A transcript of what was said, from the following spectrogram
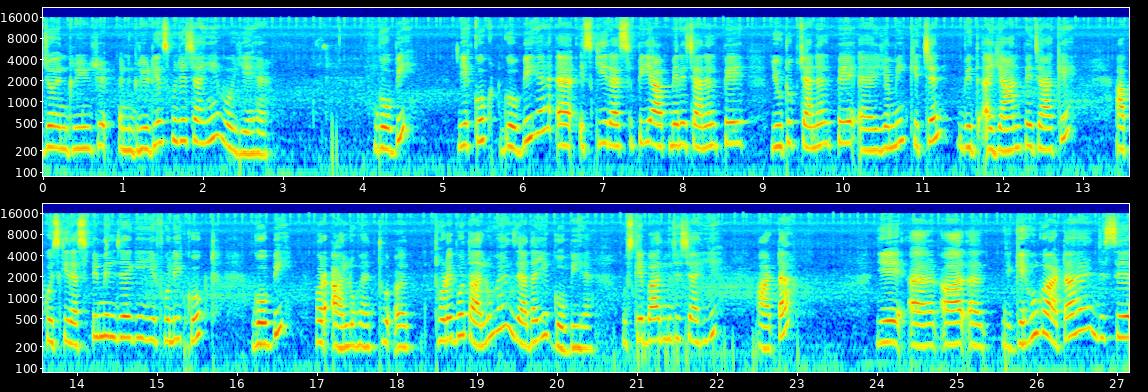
जो इंग्रेडिएंट्स मुझे चाहिए वो ये हैं। गोभी ये कुक्ड गोभी है। इसकी रेसिपी आप मेरे चैनल पे यूट्यूब चैनल पे यमी किचन विद अयान पे जाके आपको इसकी रेसिपी मिल जाएगी। ये फुली कुक्ड गोभी और आलू हैं। थो, थोड़े बहुत आलू हैं ज़्यादा ये गोभी है। उसके बाद मुझे चाहिए आटा। ये गेहूँ का आटा है, जिससे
